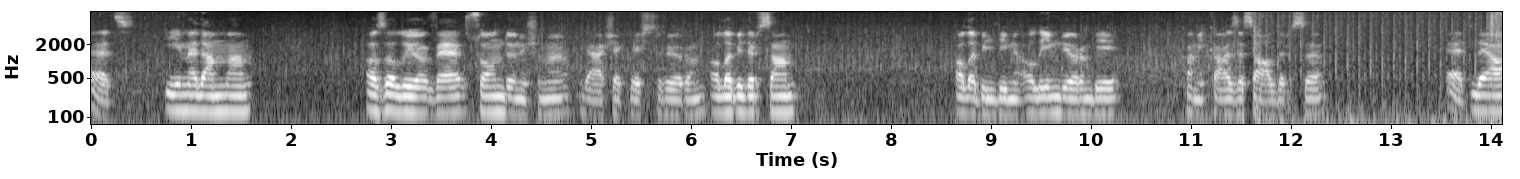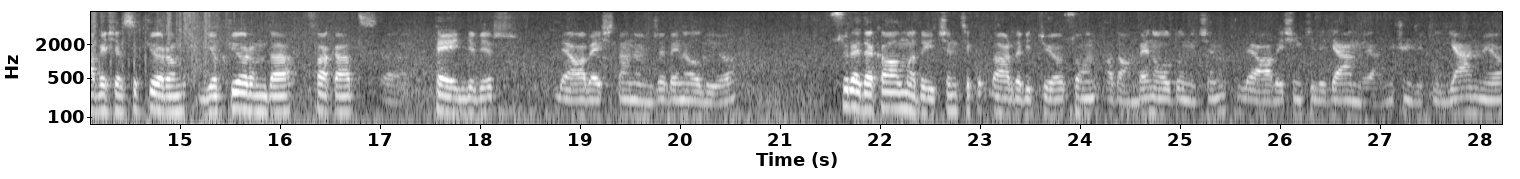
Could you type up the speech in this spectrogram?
Evet, ivmelenmem azalıyor ve son dönüşümü gerçekleştiriyorum. Alabilirsem alabildiğimi alayım diyorum bir kamikaze saldırısı. Evet, LA5'e sıkıyorum, yapıyorum da fakat e, P51 LA5'ten önce beni alıyor. Sürede kalmadığı için ticketlar da bitiyor. Son adam ben olduğum için LA5'in kili gelmiyor yani 3. kill gelmiyor.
